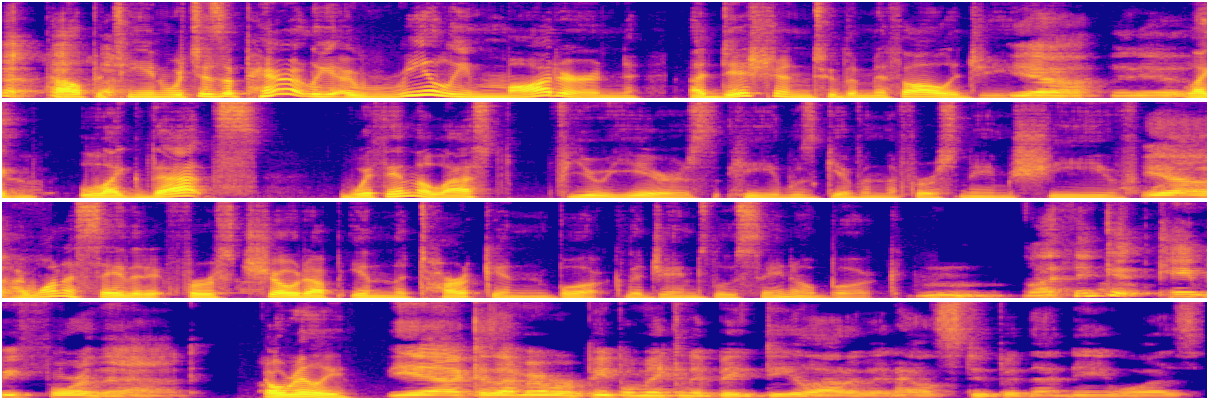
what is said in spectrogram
Palpatine, which is apparently a really modern addition to the mythology. Yeah, it is. Like, like that's within the last few years he was given the first name Sheev. yeah. I want to say that it first showed up in the Tarkin book, the James Luceno book. Mm, I think it came before that. Oh, really? Yeah, because I remember people making a big deal out of it, how stupid that name was.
